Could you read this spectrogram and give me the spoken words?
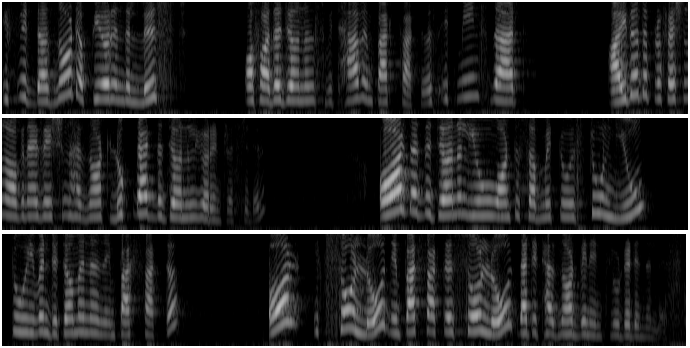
if it does not appear in the list of other journals which have impact factors, it means that either the professional organization has not looked at the journal you are interested in or that the journal you want to submit to is too new to even determine an impact factor or it is so low, the impact factor is so low that it has not been included in the list.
